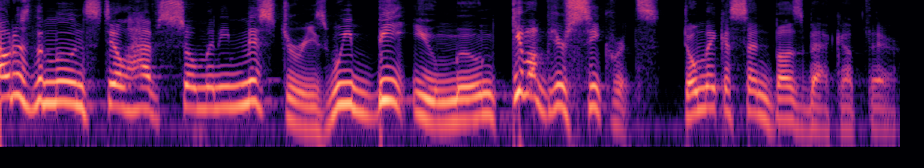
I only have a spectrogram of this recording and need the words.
How does the moon still have so many mysteries? We beat you, moon. Give up your secrets. Don't make us send Buzz back up there.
